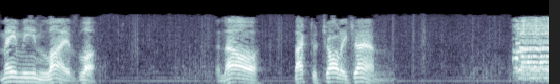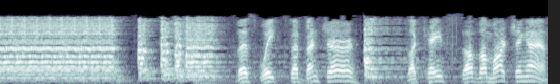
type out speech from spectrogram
may mean lives lost. And now, back to Charlie Chan. This week's adventure The Case of the Marching Ant.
